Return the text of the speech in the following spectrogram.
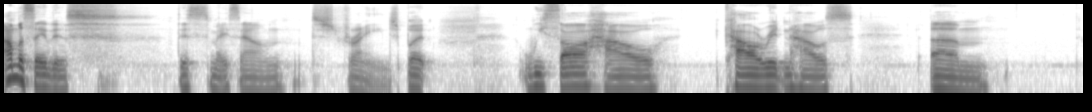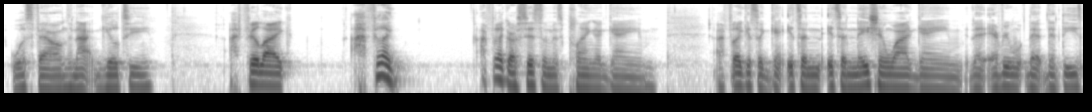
gonna say this. This may sound strange, but we saw how Kyle Rittenhouse um, was found not guilty. I feel like I feel like I feel like our system is playing a game. I feel like it's a game. It's a it's a nationwide game that everyone that that these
